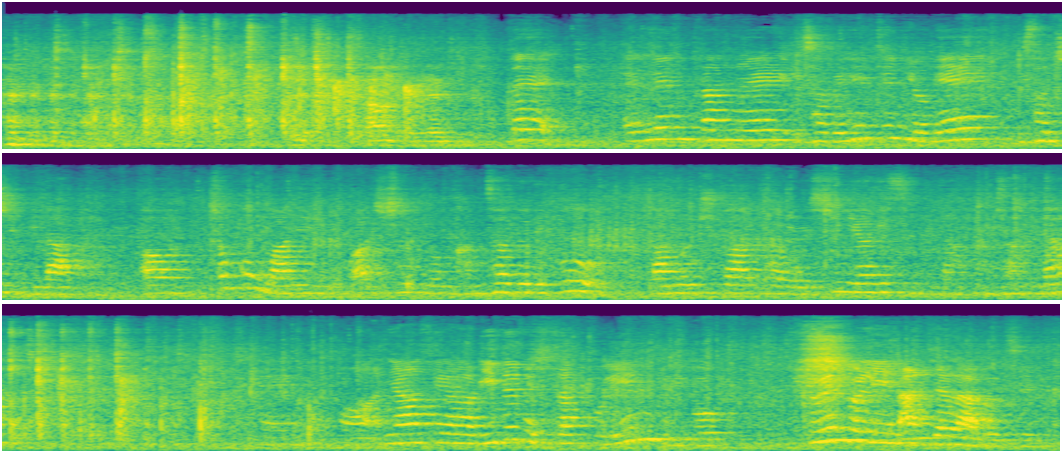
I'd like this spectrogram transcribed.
네, 다음 분은 네, 엘렌 브란웰 이사벨 힐튼 역의 이선주입니다. 어, 첫곡 많이 와주셔서 너무 감사드리고 남은 주간 더 열심히 하겠습니다. 감사합니다. 네, 어, 안녕하세요. 리드 백작부인 그리고 그웬돌린 안젤라 로즈. 어,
